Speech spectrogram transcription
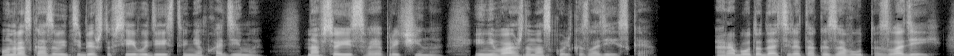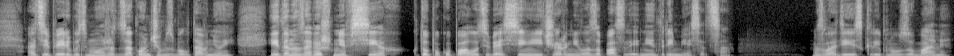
Он рассказывает тебе, что все его действия необходимы, на все есть своя причина, и неважно, насколько злодейская. Работодателя так и зовут — злодей. А теперь, быть может, закончим с болтовнёй, и ты назовешь мне всех, кто покупал у тебя синие чернила за последние три месяца». Злодей скрипнул зубами,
